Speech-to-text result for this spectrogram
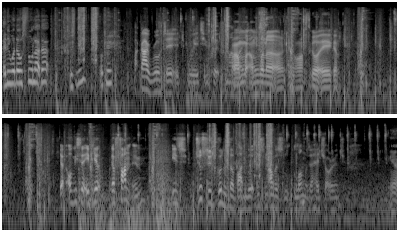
Anyone else feel like that? Just me? Okay. That guy rotated way too quick for my I'm, liking. I'm gonna. Okay, I'll have to go A again. Yeah, obviously, if you the Phantom is just as good as the Vandal, it doesn't have as long as a headshot range. Yeah.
